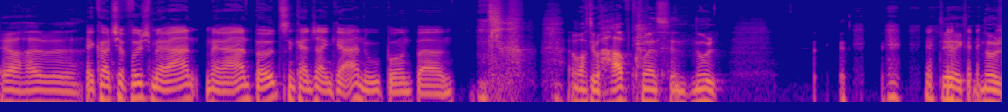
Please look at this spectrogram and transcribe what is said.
Ja, halb. Er kann schon fast Meran, Meran bozen, kannst du eigentlich auch eine U-Bahn bauen. Er macht überhaupt keinen Sinn. Null. Direkt null.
